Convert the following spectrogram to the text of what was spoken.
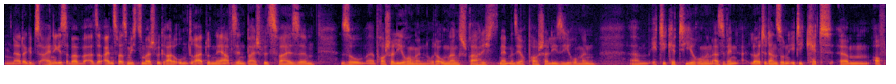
Na, da gibt es einiges, aber also eins, was mich zum Beispiel gerade umtreibt und nervt, sind beispielsweise so äh, Pauschalierungen oder umgangssprachlich nennt man sie auch Pauschalisierungen. Ähm, Etikettierungen, also wenn Leute dann so ein Etikett ähm, auf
